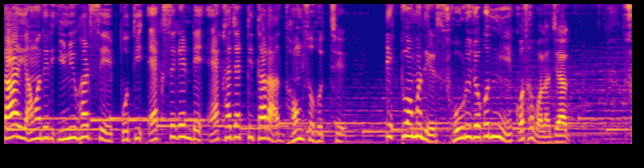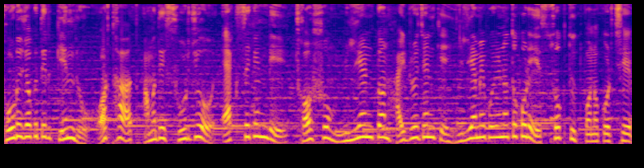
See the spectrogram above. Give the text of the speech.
তাই আমাদের ইউনিভার্সে প্রতি এক সেকেন্ডে এক হাজারটি তারা ধ্বংস হচ্ছে। একটু আমাদের সৌরজগৎ নিয়ে কথা বলা যাক। সৌরজগতের কেন্দ্র, অর্থাৎ আমাদের সূর্য এক সেকেন্ডে ছশো মিলিয়ন টন হাইড্রোজেনকে হিলিয়ামে পরিণত করে শক্তি উৎপন্ন করছে।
